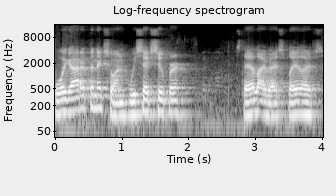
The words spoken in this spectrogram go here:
we got it. The next one, we save super. Stay alive, guys. Play lives.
